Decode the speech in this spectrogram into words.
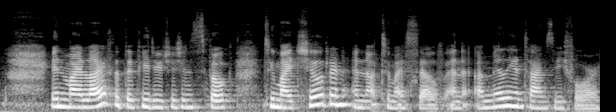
in my life that the pediatrician spoke to my children and not to myself. And a million times before,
